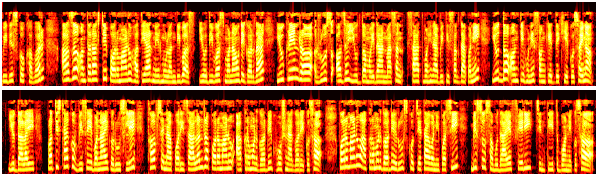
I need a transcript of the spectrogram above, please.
विदेशको खबर। आज अन्तर्राष्ट्रिय परमाणु हतियार निर्मूलन दिवस। यो दिवस मनाउँदै गर्दा युक्रेन र रूस अझै युद्ध मैदानमा छन्। सात महिना बितिसक्दा पनि युद्ध अन्त्य हुने संकेत देखिएको छैन। युद्धलाई प्रतिष्ठाको विषय बनाएको रूसले थप सेना परिचालन र परमाणु आक्रमण गर्ने घोषणा गरेको छ। परमाणु आक्रमण गर्ने रूसको चेतावनीपछि विश्व समुदाय फेरि चिन्तित बनेको छ।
